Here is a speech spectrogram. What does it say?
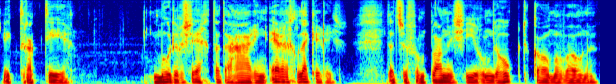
Ik trakteer. Moeder zegt dat de haring erg lekker is. Dat ze van plan is hier om de hoek te komen wonen.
